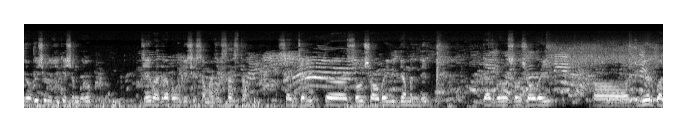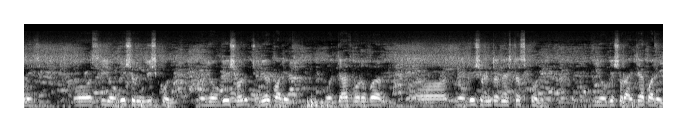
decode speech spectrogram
योगेश्वर एज्युकेशन ग्रुप जय भद्रा सामाजिक संस्था संचालित सौ शाहूबाई विद्या मंदिर त्याचबरोबर सौ शाहूबाई ज्युनियर कॉलेज व श्री योगेश्वर इंग्लिश स्कूल व योगेश्वर ज्युनियर कॉलेज व त्याचबरोबर योगेश्वर इंटरनॅशनल स्कूल योगेश्वर आय टी आय कॉलेज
